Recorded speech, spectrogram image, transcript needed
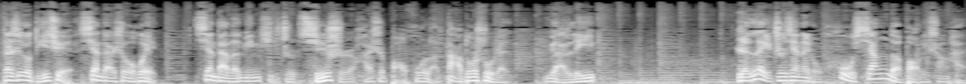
但是又的确，现代社会、现代文明体制其实还是保护了大多数人远离人类之间那种互相的暴力伤害。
